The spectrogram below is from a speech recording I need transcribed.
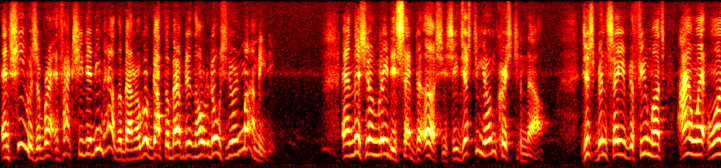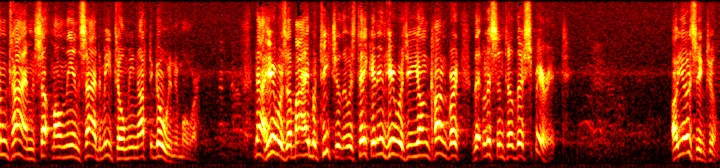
and she was a, brand. in fact, she didn't even have the baptism, got the baptism of the Holy Ghost during my meeting. And this young lady said to us, you see, just a young Christian now, just been saved a few months. I went one time and something on the inside of me told me not to go anymore. Now, here was a Bible teacher that was taken in. Here was a young convert that listened to their spirit. Are you listening to me?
